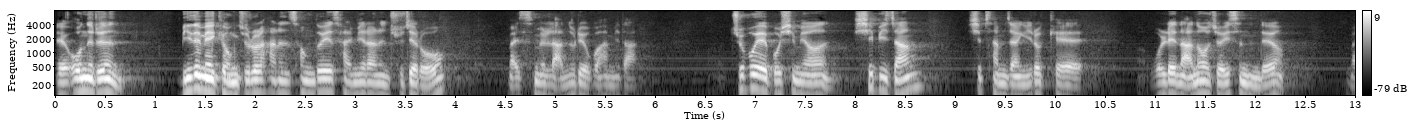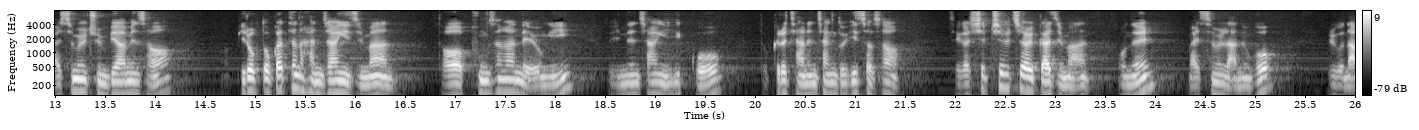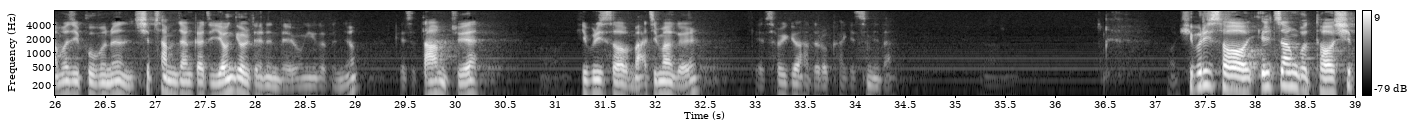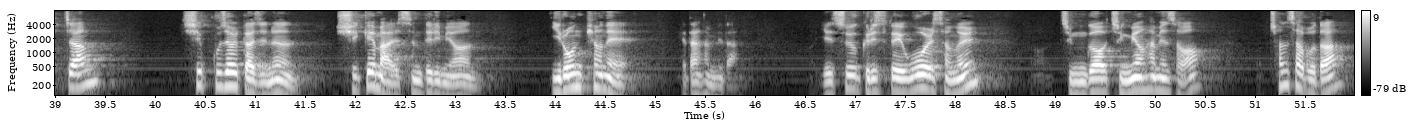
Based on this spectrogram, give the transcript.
네, 오늘은 믿음의 경주를 하는 성도의 삶이라는 주제로 말씀을 나누려고 합니다. 주보에 보시면 12장, 13장 이렇게 원래 나누어져 있었는데요. 말씀을 준비하면서 비록 똑같은 한 장이지만 더 풍성한 내용이 있는 장이 있고 또 그렇지 않은 장도 있어서 제가 17절까지만 오늘 말씀을 나누고 그리고 나머지 부분은 13장까지 연결되는 내용이거든요. 그래서 다음 주에 히브리서 마지막을 설교하도록 하겠습니다. 히브리서 1장부터 10장 19절까지는 쉽게 말씀드리면 이론편에 해당합니다. 예수 그리스도의 우월성을 증거 증명하면서 천사보다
